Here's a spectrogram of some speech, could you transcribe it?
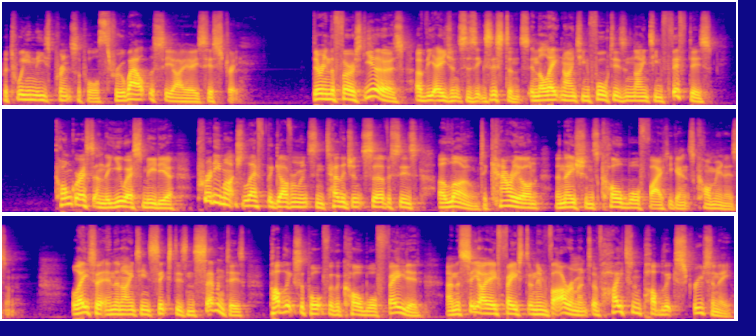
between these principles throughout the CIA's history. During the first years of the agency's existence, in the late 1940s and 1950s, Congress and the US media pretty much left the government's intelligence services alone to carry on the nation's Cold War fight against communism. Later in the 1960s and 70s, public support for the Cold War faded, and the CIA faced an environment of heightened public scrutiny,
